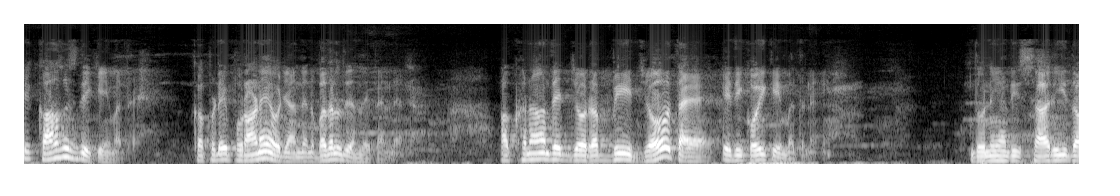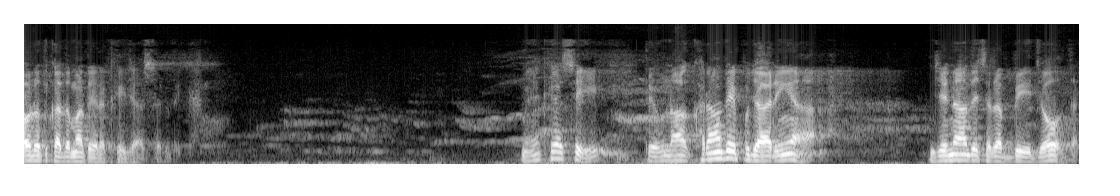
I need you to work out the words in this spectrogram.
ਇਹ ਕਾਗਜ਼ ਦੀ ਕੀਮਤ ਹੈ। ਕੱਪੜੇ ਪੁਰਾਣੇ ਹੋ ਜਾਂਦੇ ਨੇ, ਬਦਲ ਦਿੰਦੇ ਪੈਂਦੇ ਨੇ। ਅੱਖਰਾਂ ਦੇ ਜੋ ਰੱਬੀ ਜੋਤ ਹੈ, ਇਹਦੀ ਕੋਈ ਕੀਮਤ ਨਹੀਂ। ਦੁਨੀਆ ਦੀ ਸਾਰੀ ਦੌਲਤ ਕਦਮਾਂ ਤੇ ਰੱਖੀ ਜਾ ਸਕਦੀ ਹੈ। ਮੈਂ ਕਿਹਾ ਸੀ ਤੇ ਉਹਨਾਂ ਅੱਖਰਾਂ ਦੇ ਪੁਜਾਰੀਆਂ, ਜਿਨ੍ਹਾਂ ਦੇ ਚ ਰੱਬੀ ਜੋਤ ਹੈ।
